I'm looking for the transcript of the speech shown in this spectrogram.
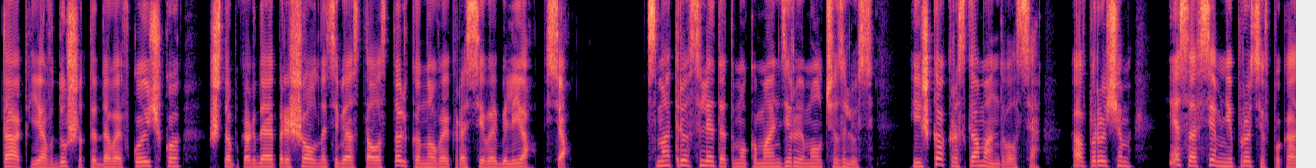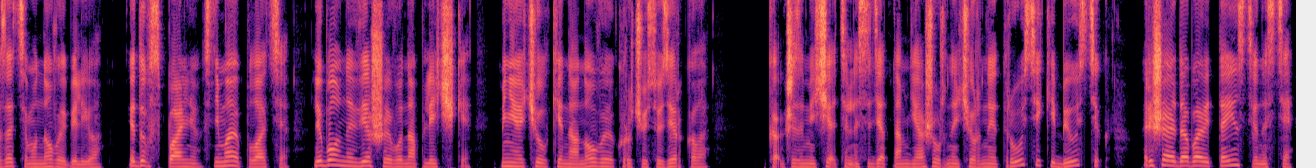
«Так, я в душе, ты давай в коечку, чтобы, когда я пришел, на тебя осталось только новое красивое белье. Все». Смотрю вслед этому командиру и молча злюсь. Ишь как раскомандовался. А, впрочем, я совсем не против показать ему новое белье. Иду в спальню, снимаю платье, любовно вешаю его на плечики, меняю чулки на новые, кручусь у зеркала — как же замечательно сидят на мне ажурные черные трусики, бюстик. Решаю добавить таинственности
